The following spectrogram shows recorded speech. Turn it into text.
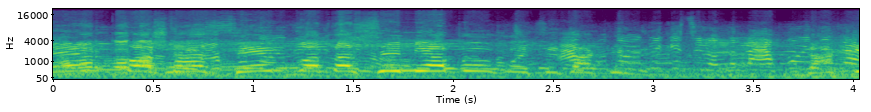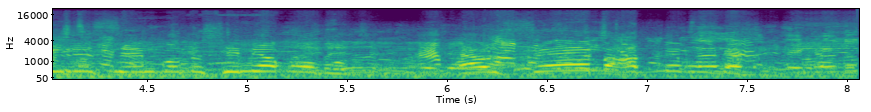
সেম কথা সেম কথা সিমিয়াপু কইছে জাকির জাকিরের সেম কথা সিমিয়াপু বলছে। এখন সেম আপনি বলছেন। এখানে তো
